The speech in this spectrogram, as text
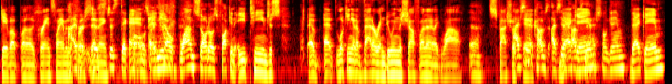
gave up a grand slam in the Ivan- first just- inning. just dick and, balls right and you know. Juan Soto's fucking 18, just at, at looking at a veteran doing the shuffle, and I'm like, wow, Yeah. special. I've seen a Cubs. I've seen that a Cubs game, national game. That game,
